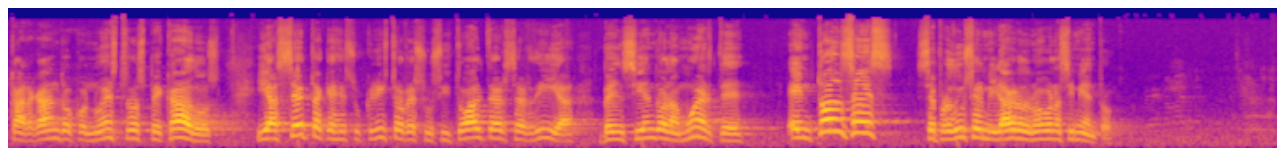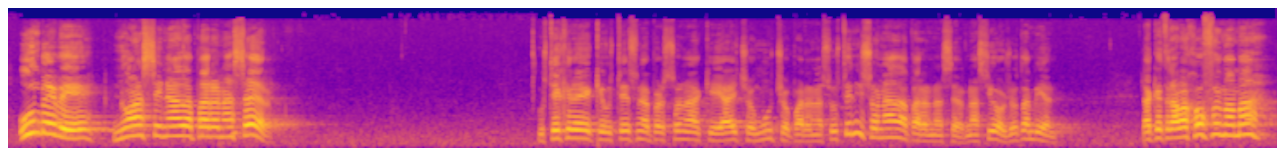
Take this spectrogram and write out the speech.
cargando con nuestros pecados y acepta que Jesucristo resucitó al tercer día venciendo la muerte, entonces se produce el milagro del nuevo nacimiento. Un bebé no hace nada para nacer. Usted cree que usted es una persona que ha hecho mucho para nacer. Usted no hizo nada para nacer, nació, yo también. La que trabajó fue mamá.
